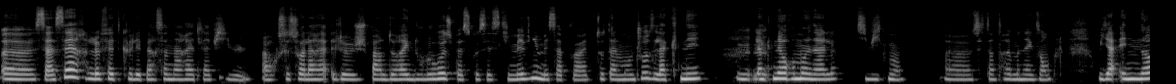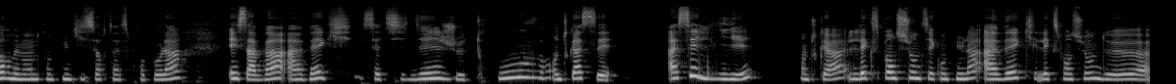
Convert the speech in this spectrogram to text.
ça sert le fait que les personnes arrêtent la pilule. Alors que ce soit je parle de règles douloureuses parce que c'est ce qui m'est venu, mais ça peut être totalement autre chose. L'acné, Mm, mm. L'acné hormonal, typiquement. Euh, c'est un très bon exemple. Où il y a énormément de contenu qui sortent à ce propos-là. Et ça va avec cette idée, je trouve, en tout cas, c'est assez lié, en tout cas, l'expansion de ces contenus-là avec l'expansion de euh,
